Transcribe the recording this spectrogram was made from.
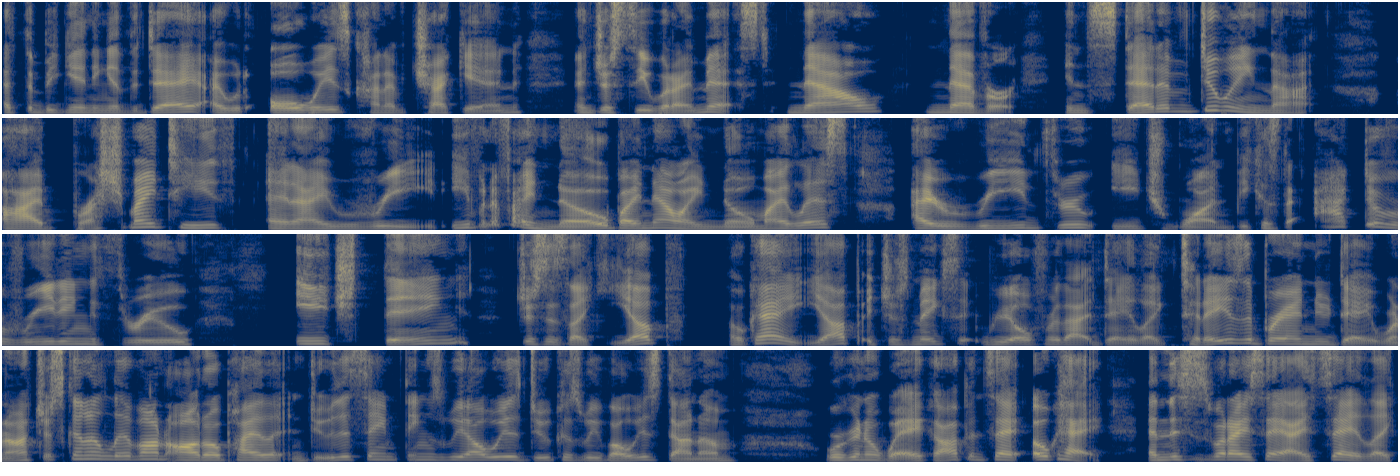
at the beginning of the day. I would always kind of check in and just see what I missed. Now, never. Instead of doing that, I brush my teeth and I read. Even if I know by now, I know my list, I read through each one because the act of reading through each thing just is like, yep, okay, yep. It just makes it real for that day. Like today's a brand new day. We're not just going to live on autopilot and do the same things we always do because we've always done them. We're going to wake up and say, okay. And this is what I say I say, like,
